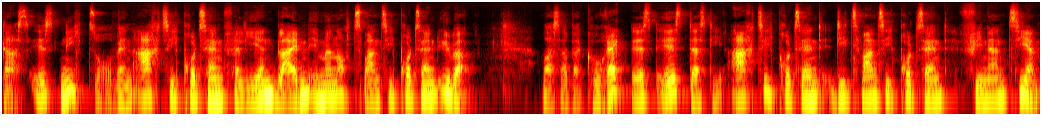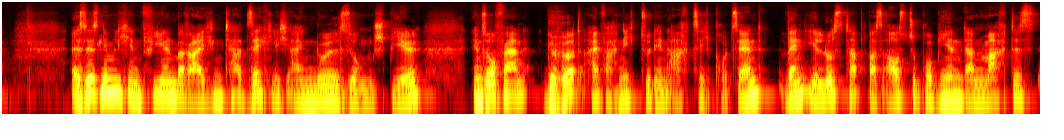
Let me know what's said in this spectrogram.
Das ist nicht so. Wenn 80 Prozent verlieren, bleiben immer noch 20 Prozent über. Was aber korrekt ist, ist, dass die 80 Prozent die 20 Prozent finanzieren. Es ist nämlich in vielen Bereichen tatsächlich ein Nullsummenspiel. Insofern gehört einfach nicht zu den 80 Prozent. Wenn ihr Lust habt, was auszuprobieren, dann macht es,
